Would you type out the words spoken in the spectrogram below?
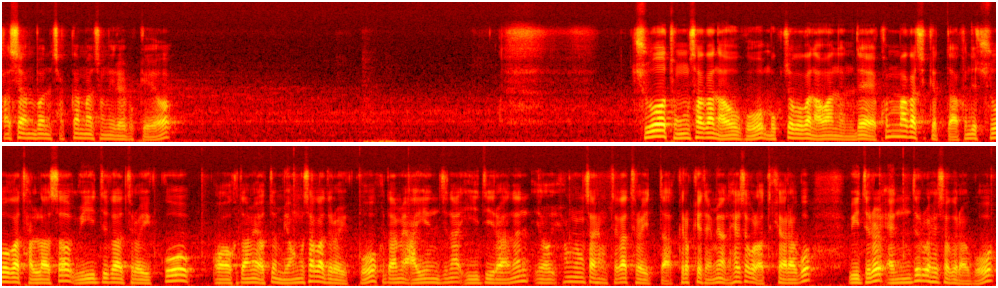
다시 한번 잠깐만 정리를 해 볼게요. 주어 동사가 나오고 목적어가 나왔는데 콤마가 찍혔다. 근데 주어가 달라서 with가 들어있고 어, 그 다음에 어떤 명사가 들어있고 그 다음에 ing나 ed라는 형용사 형태가 들어있다. 그렇게 되면 해석을 어떻게 하라고? with를 and로 해석을 하고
